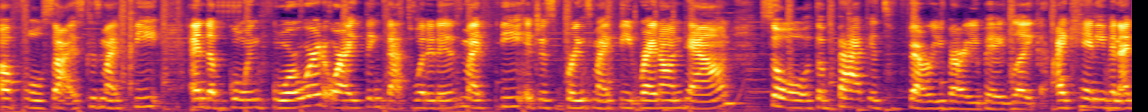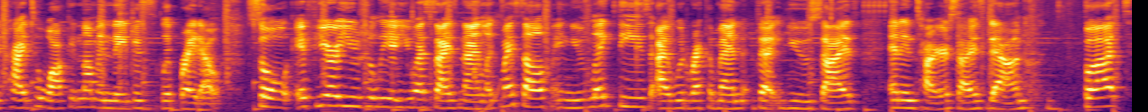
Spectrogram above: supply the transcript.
a full size because my feet end up going forward or I think that's what it is. My feet, it just brings my feet right on down. So the back is very, very big. Like I can't even, I tried to walk in them and they just slip right out. So if you're usually a US size 9 like myself and you like these, I would recommend that you size an entire size down. But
